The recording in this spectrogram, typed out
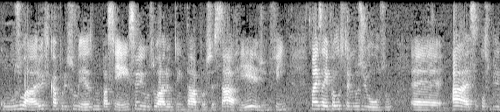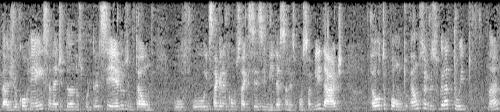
com o usuário e ficar por isso mesmo, paciência, e o usuário tentar processar a rede, enfim mas aí pelos termos de uso é, há essa possibilidade de ocorrência né, de danos por terceiros, então o, o Instagram consegue se eximir dessa responsabilidade. Outro ponto, é um serviço gratuito, né?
